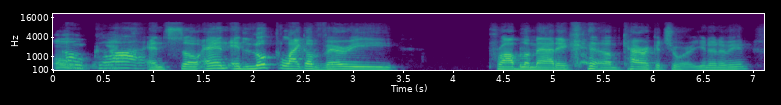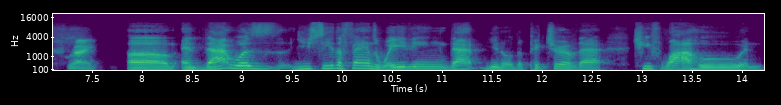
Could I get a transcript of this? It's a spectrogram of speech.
oh, oh. God. And so, and it looked like a very problematic um, caricature. You know what I mean? Right. Um, and that was you see the fans waving that, you know, the picture of that Chief Wahoo and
